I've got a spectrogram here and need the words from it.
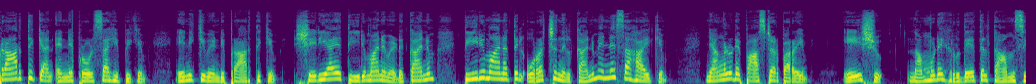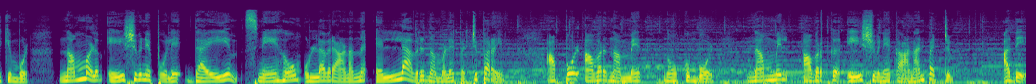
പ്രാർത്ഥിക്കാൻ എന്നെ പ്രോത്സാഹിപ്പിക്കും. എനിക്ക് വേണ്ടി പ്രാർത്ഥിക്കും. ശരിയായ തീരുമാനമെടുക്കാനും തീരുമാനത്തിൽ ഉറച്ചു നിൽക്കാനും എന്നെ സഹായിക്കും. ഞങ്ങളുടെ പാസ്റ്റർ പറയും യേശു നമ്മുടെ ഹൃദയത്തിൽ താമസിക്കുമ്പോൾ നമ്മളും യേശുവിനെ പോലെ ദയയും സ്നേഹവും ഉള്ളവരാണെന്ന് എല്ലാവരും നമ്മളെ പറ്റി പറയും. അപ്പോൾ അവർ നമ്മെ നോക്കുമ്പോൾ നമ്മിൽ അവർക്ക് യേശുവിനെ കാണാൻ പറ്റും. അതെ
